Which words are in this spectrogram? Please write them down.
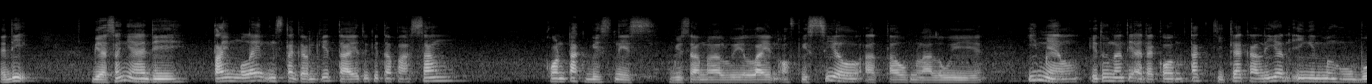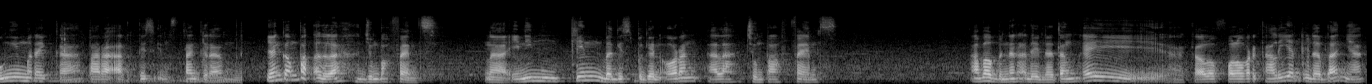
Jadi biasanya di timeline Instagram kita itu kita pasang kontak bisnis bisa melalui line official atau melalui email itu nanti ada kontak jika kalian ingin menghubungi mereka para artis Instagram. Yang keempat adalah jumpa fans. Nah, ini mungkin bagi sebagian orang adalah jumpa fans. Apa benar ada yang datang? Eh, hey, kalau follower kalian udah banyak,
